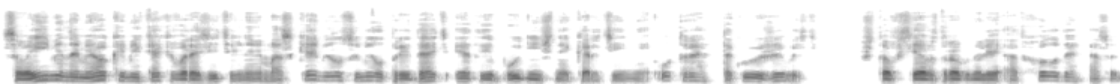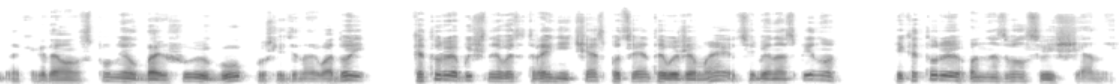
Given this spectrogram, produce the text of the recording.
Своими намеками, как выразительными мазками, он сумел придать этой будничной картине утра такую живость, что все вздрогнули от холода, особенно когда он вспомнил большую губку с ледяной водой, которую обычно в этот ранний час пациенты выжимают себе на спину и которую он назвал священной.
